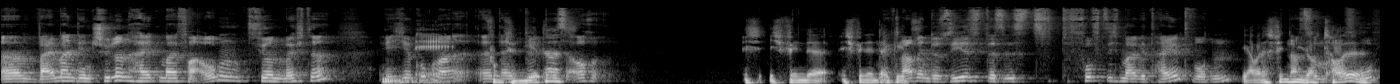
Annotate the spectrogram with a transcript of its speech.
ähm, weil man den Schülern halt mal vor Augen führen möchte. Hier, guck Nee, mal, äh, dein Bild das? ist auch, Ich, ich finde, ich finde, da klar, geht's. wenn du siehst, das ist 50 Mal geteilt worden. Ja, aber das finden die doch toll. Aufruf.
